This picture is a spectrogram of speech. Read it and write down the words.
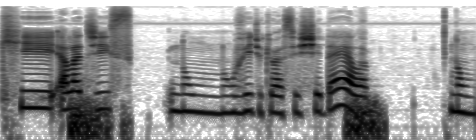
que ela diz num, num vídeo que eu assisti dela, num,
